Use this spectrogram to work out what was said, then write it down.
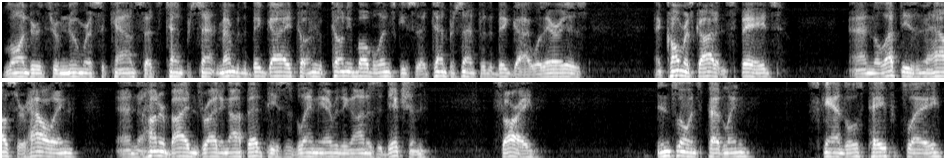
laundered through numerous accounts. That's 10%. Remember the big guy, Tony, Tony Bobulinski said 10% for the big guy. Well, there it is. And Comer's got it in spades. And the lefties in the House are howling. And Hunter Biden's writing op-ed pieces blaming everything on his addiction. Sorry. Influence peddling, scandals, pay for play,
